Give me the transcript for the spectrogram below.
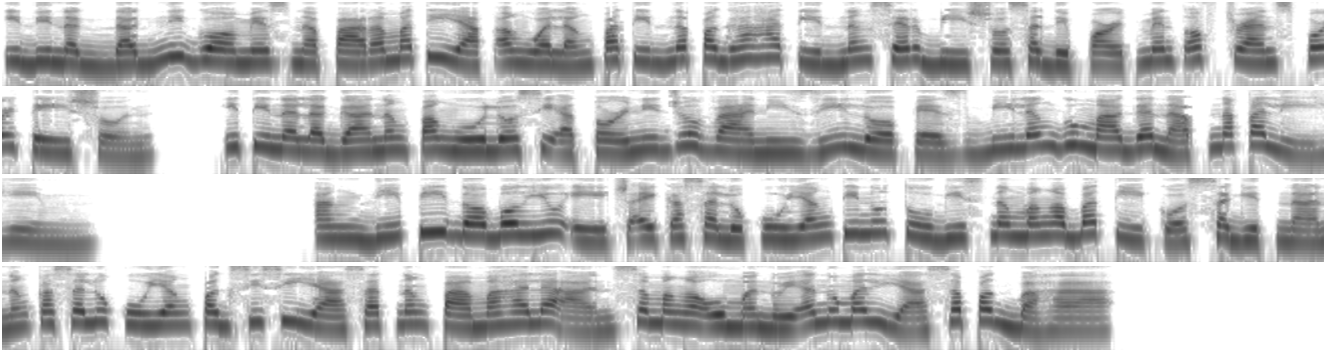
Idinagdag ni Gomez na para matiyak ang walang patid na paghahatid ng serbisyo sa Department of Transportation, itinalaga ng Pangulo si Attorney Giovanni Z. Lopez bilang gumaganap na kalihim. Ang DPWH ay kasalukuyang tinutugis ng mga batikos sa gitna ng kasalukuyang pagsisiyasat ng pamahalaan sa mga umano'y anomalya sa pagbaha.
